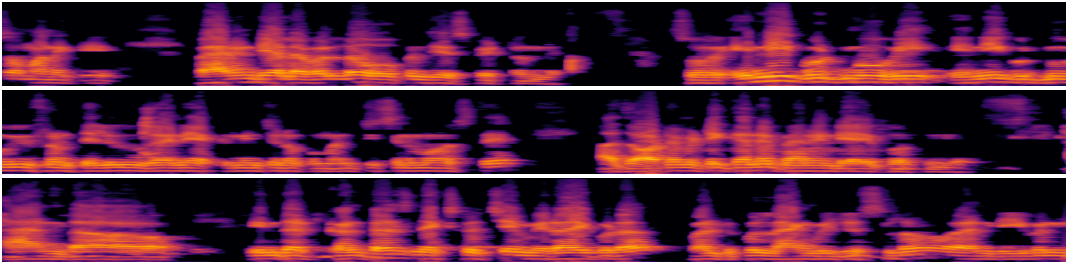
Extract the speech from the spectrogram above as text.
సో మనకి పాన్ ఇండియా లెవెల్లో ఓపెన్ చేసి పెట్టింది. So any good movie any good movie from Telugu కానీ ఎక్కడి నుంచి ఒక మంచి సినిమా వస్తే అది ఆటోమేటిక్ గానే పాన్ ఇండియా అయిపోతుంది. And in that contest next వచ్చే మిరాయి కూడా మల్టిపుల్ లాంగ్వేజెస్లో అండ్ ఈవెన్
